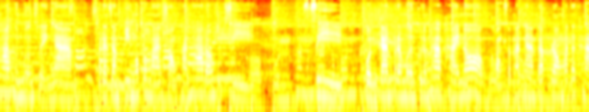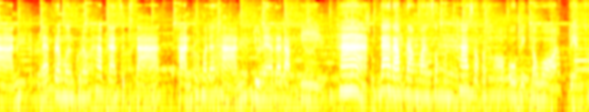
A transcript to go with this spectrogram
ผ้าพื้นเมืองสวยงาม ประจำปีงบประมาณ 2564 4. ผลการประเมินคุณภาพภายนอกของสำนักงานรับรองมาตรฐาน และประเมินคุณภาพการศึกษา ผ่านทุกมาตรฐานอยู่ในระดับดี 5. ได้รับรางวัลทรงคุณค่าสปทโอเบกอวอร์ดเหรียญท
